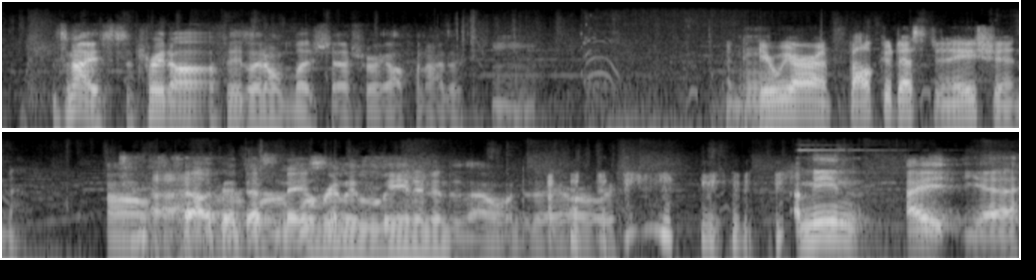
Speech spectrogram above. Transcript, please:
it's nice. The trade-off is I don't ledge dash very often either. Hmm. And Mm. here we are on Falco Destination. Oh, Uh, Falco we're, we're- We're really leaning into that one today, are we? I mean, I yeah,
